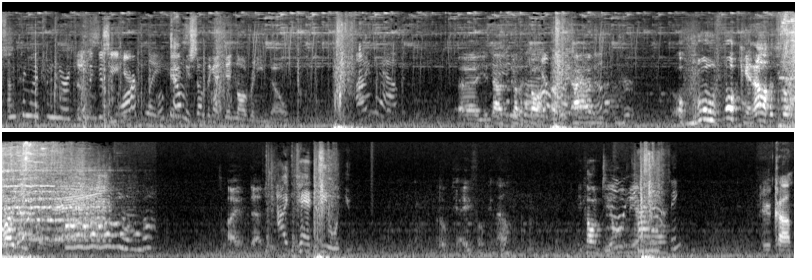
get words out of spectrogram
Something between your Nothing teeth. to see here. More, please. Tell me something I didn't already know. I'm having. Uh, your dad's got a car. Um, oh, oh, fucking hell, that's not right. I am dead. I can't deal with you. Okay, fucking hell. You can't deal with me I anymore. think Who can't?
